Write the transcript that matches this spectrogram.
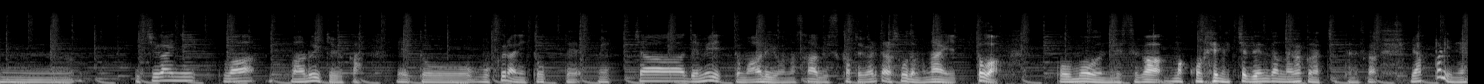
うん一概には悪いというか、えーと、僕らにとってめっちゃデメリットもあるようなサービスかと言われたらそうでもないとは思うんですが、まあ、これめっちゃ前段長くなっちゃったんですがやっぱりね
